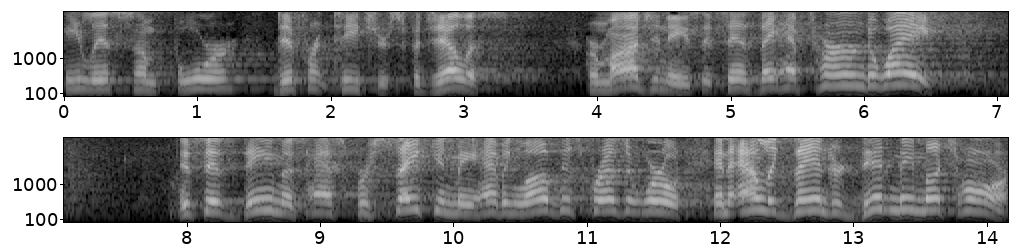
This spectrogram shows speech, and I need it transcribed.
he lists some four different teachers Phygellus, Hermogenes. It says they have turned away. It says, Demas has forsaken me, having loved this present world, and Alexander did me much harm.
